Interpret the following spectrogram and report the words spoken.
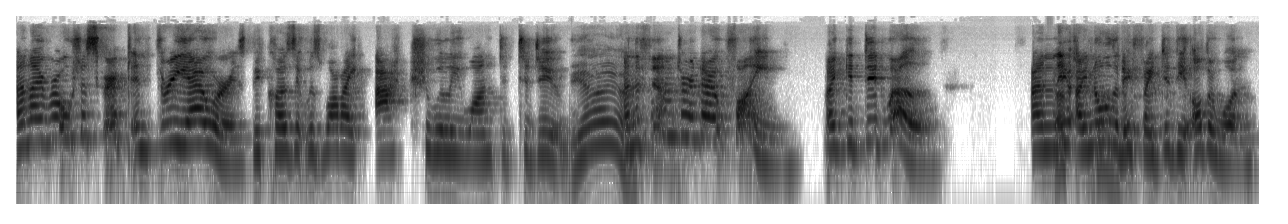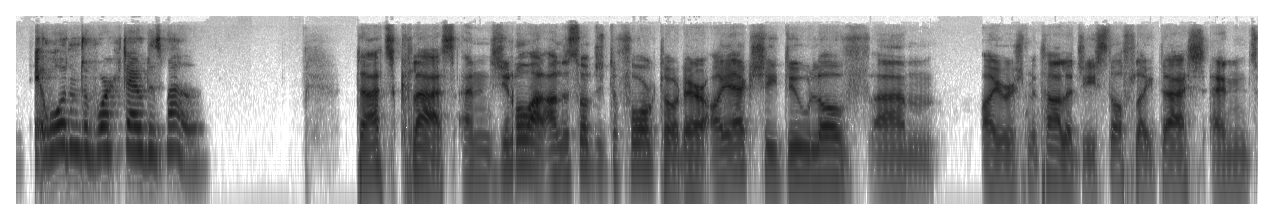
and I wrote a script in three hours because it was what I actually wanted to do. Yeah, yeah. And the film turned out fine. Like it did well. And I know that if I did the other one, it wouldn't have worked out as well. That's class. And you know what? On the subject of folklore, there, I actually do love um, Irish mythology, stuff like that. And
